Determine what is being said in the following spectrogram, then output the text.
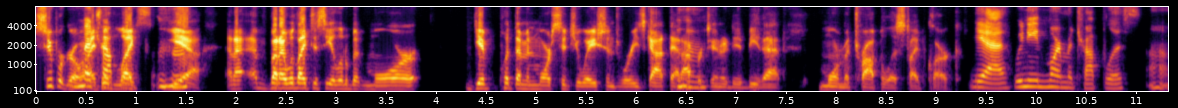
Supergirl. I did like. Mhm. yeah, and I but I would like to see a little bit more give put them in more situations where he's got that Mhm. opportunity to be that more metropolis type clark yeah we need more metropolis uh-huh.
